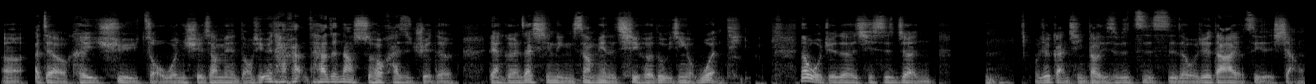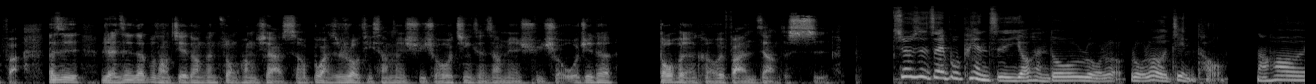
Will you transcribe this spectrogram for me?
呃 Adele 可以去走文学上面的东西，因为他他他在那时候开始觉得两个人在心灵上面的契合度已经有问题。那我觉得其实人，嗯，我觉得感情到底是不是自私的，我觉得大家有自己的想法，但是人真的在不同阶段跟状况下的时候，不管是肉体上面的需求或精神上面的需求，我觉得都很有可能会发生这样的事。就是这部片子有很多裸露裸露的镜头，然后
